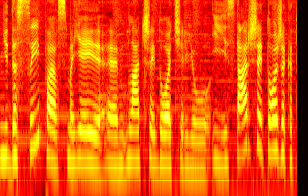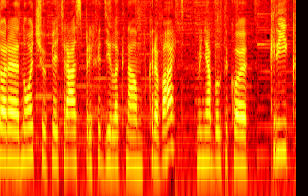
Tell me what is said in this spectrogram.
недосыпа с моей э, младшей дочерью и старшей тоже, которая ночью пять раз приходила к нам в кровать. У меня был такой крик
